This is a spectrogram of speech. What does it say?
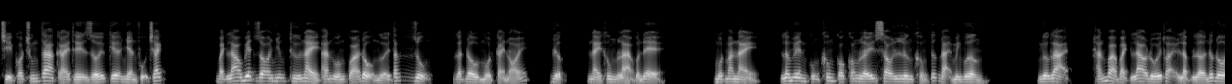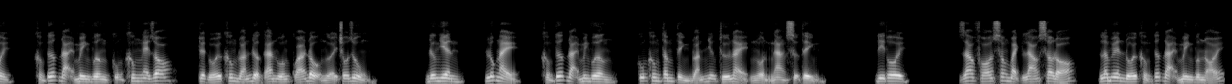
chỉ có chúng ta cái thế giới kia nhân phụ trách. Bạch lao biết do những thứ này ăn uống quá độ người tác dụng, gật đầu một cái nói, được, này không là vấn đề. Một màn này, lâm viên cũng không có con lấy sau lưng khổng tước đại minh vương. Ngược lại, hắn và bạch lao đối thoại lập lờ nước đôi, khổng tước đại minh vương cũng không nghe rõ, tuyệt đối không đoán được ăn uống quá độ người chỗ dùng. Đương nhiên, lúc này, khổng tước đại minh vương cũng không tâm tình đoán những thứ này ngổn ngang sự tình. Đi thôi. Giao phó xong bạch lão sau đó, lâm viên đối khổng tước đại minh vương nói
